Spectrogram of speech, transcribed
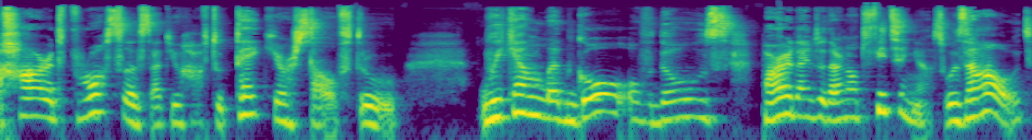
hard process that you have to take yourself through we can let go of those paradigms that are not fitting us without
